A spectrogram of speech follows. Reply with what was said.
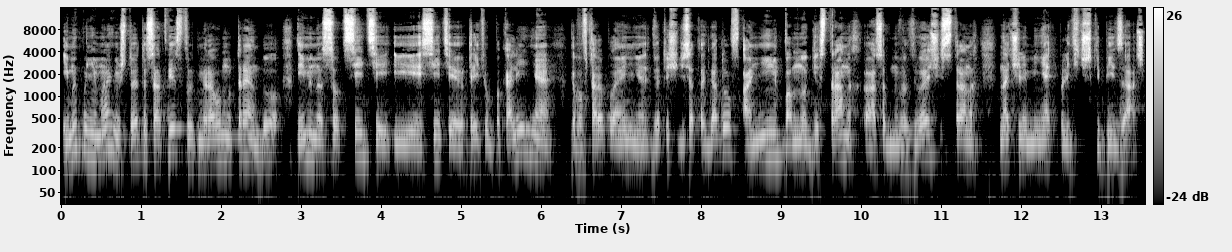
И мы понимаем, что это соответствует мировому тренду. Именно соцсети и сети третьего поколения во второй половине 2010-х годов, они во многих странах, особенно в развивающихся странах, начали менять политический пейзаж.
